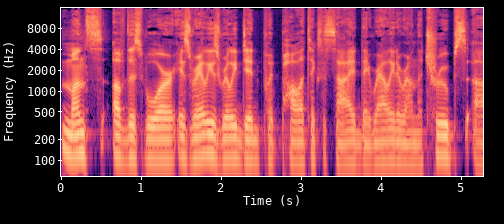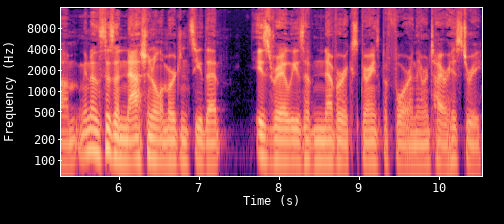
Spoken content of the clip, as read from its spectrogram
months of this war, Israelis really did put politics aside. They rallied around the troops. Um, you know, this is a national emergency that Israelis have never experienced before in their entire history.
